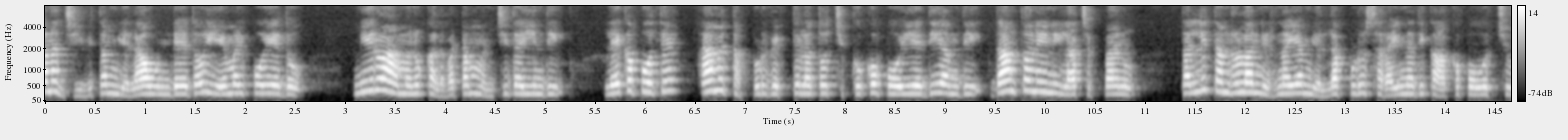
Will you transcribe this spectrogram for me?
తన జీవితం ఎలా ఉండేదో ఏమైపోయేదో మీరు ఆమెను కలవటం మంచిదయ్యింది. లేకపోతే ఆమె తప్పుడు వ్యక్తులతో చిక్కుకుపోయేది అంది. దాంతో నేను ఇలా చెప్పాను. తల్లిదండ్రుల నిర్ణయం ఎల్లప్పుడూ సరైనది కాకపోవచ్చు.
